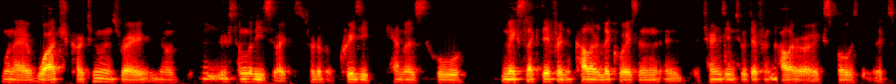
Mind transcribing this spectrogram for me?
when i watched cartoons right you know mm-hmm. there's some of these like sort of crazy chemists who makes like different color liquids and, and it turns into a different color or explodes ex-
